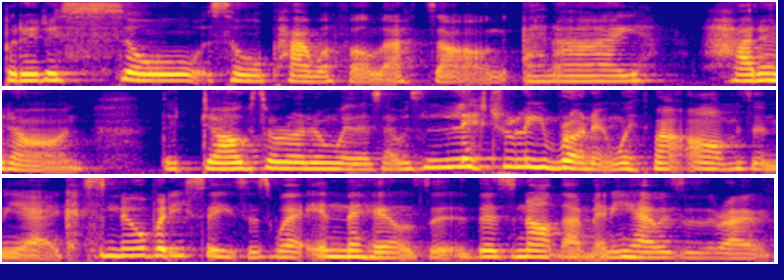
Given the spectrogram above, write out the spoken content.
but it is so, so powerful, that song. And I had it on. The dogs were running with us. I was literally running with my arms in the air because nobody sees us. We're in the hills. There's not that many houses around.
